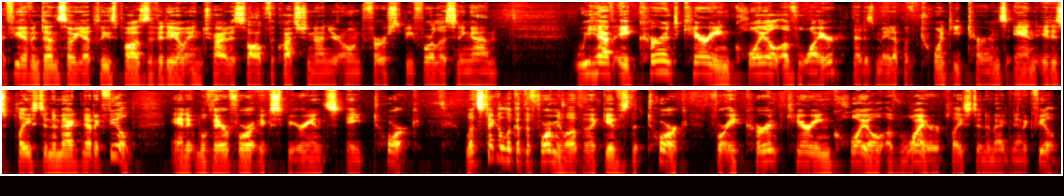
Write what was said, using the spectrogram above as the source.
If you haven't done so yet, please pause the video and try to solve the question on your own first before listening on. We have a current carrying coil of wire that is made up of 20 turns and it is placed in a magnetic field and it will therefore experience a torque. Let's take a look at the formula that gives the torque for a current carrying coil of wire placed in a magnetic field.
